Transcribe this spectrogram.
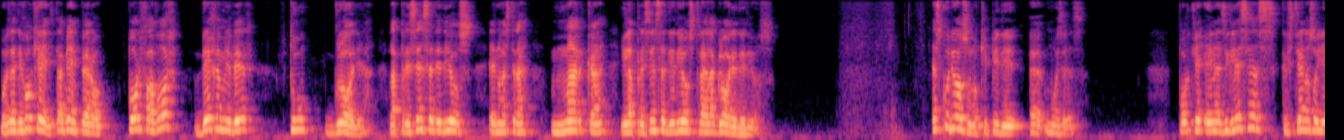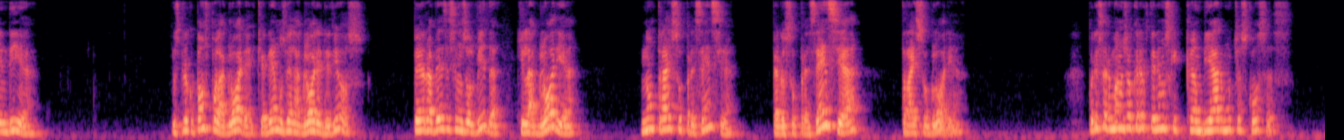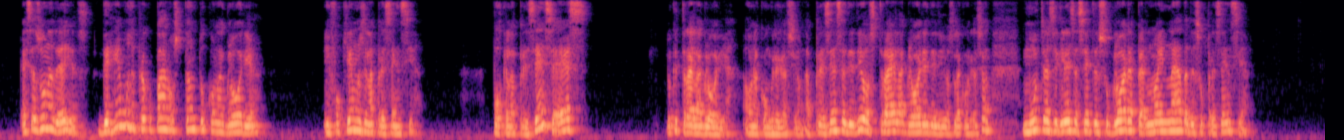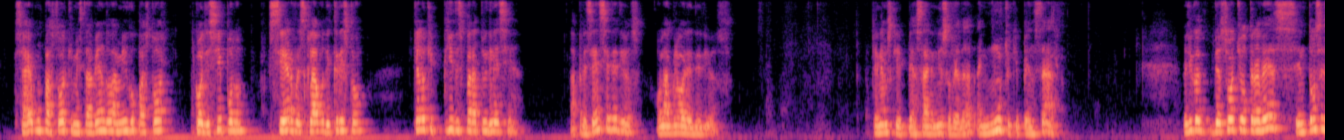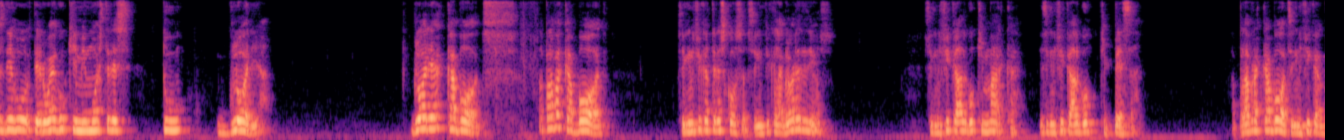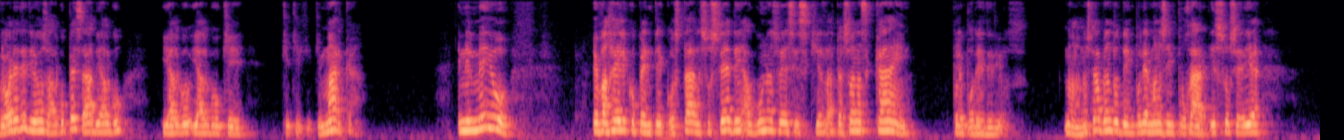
Moisés dijo, ok, está bien, pero por favor, déjame ver tu gloria. La presencia de Dios es nuestra marca y la presencia de Dios trae la gloria de Dios. Es curioso lo que pide eh, Moisés. Porque en las iglesias cristianas hoy en día nos preocupamos por la gloria, queremos ver la gloria de Dios, pero a veces se nos olvida que la gloria no trae su presencia, pero su presencia trae su gloria. Por eso, hermanos, yo creo que tenemos que cambiar muchas cosas. Esa es una de ellas. Dejemos de preocuparnos tanto con la gloria. Enfoquemos en la presencia. porque la presencia es lo que trae la gloria a una congregación. La presencia de Dios trae la gloria de Dios a la congregación. Muchas iglesias sienten su gloria, pero no hay nada de su presencia. Si hay algún pastor que me está viendo, amigo pastor, codiscípulo, siervo, esclavo de Cristo, ¿qué es lo que pides para tu iglesia? ¿La presencia de Dios o la gloria de Dios? Tenemos que pensar en eso, ¿verdad? Hay mucho que pensar. Versículo 18 otra vez. Entonces dijo, te ruego que me muestres tu gloria. Glória kabod. A palavra kabod significa três coisas. Significa a glória de Deus. Significa algo que marca. E significa algo que pesa. A palavra kabod significa glória de Deus, algo pesado e algo, e algo, e algo que, que, que, que marca. E no meio evangélico pentecostal sucede algunas veces que las personas caen por el poder de Dios. No, no, no estoy hablando de poner manos y empujar, eso sería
